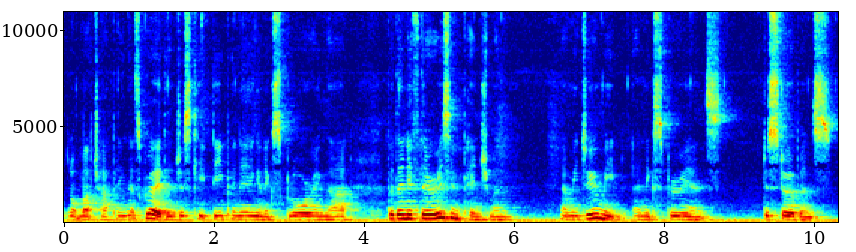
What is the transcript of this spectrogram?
there's not much happening, that's great. Then just keep deepening and exploring that. But then if there is impingement, and we do meet and experience disturbance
